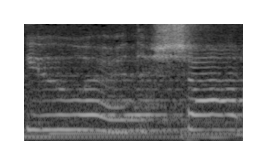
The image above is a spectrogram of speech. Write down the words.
You were the shadow.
